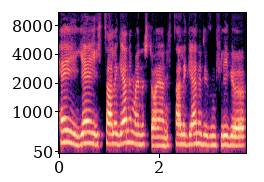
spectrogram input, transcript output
Hey, yay, ich zahle gerne meine Steuern, ich zahle gerne diesen Pflege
